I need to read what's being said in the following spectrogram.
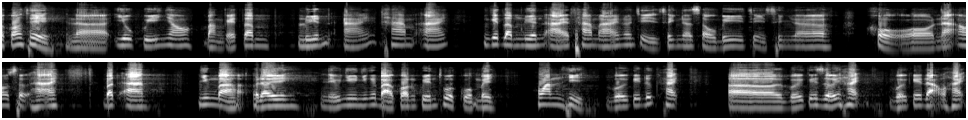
uh, có thể là yêu quý nhau bằng cái tâm luyến ái tham ái cái tâm luyến ái tham ái nó chỉ sinh ra sầu bi chỉ sinh ra khổ não sợ hãi bất an. Nhưng mà ở đây nếu như những cái bà con quyến thuộc của mình hoan hỉ với cái đức hạnh uh, với cái giới hạnh với cái đạo hạnh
